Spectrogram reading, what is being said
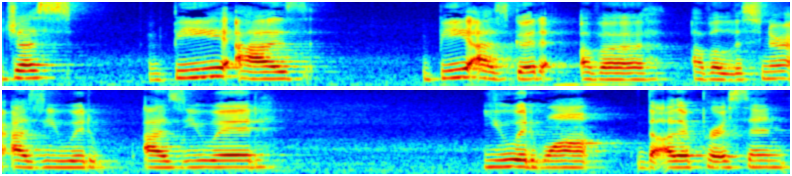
Just be as be as good of a of a listener as you would as you would you would want the other person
